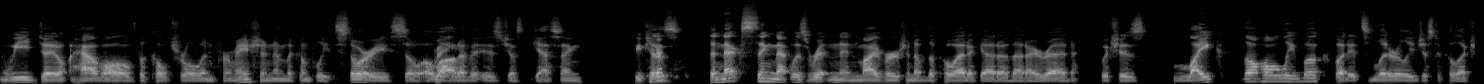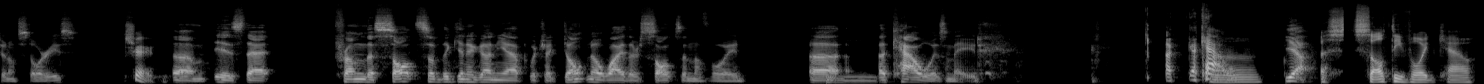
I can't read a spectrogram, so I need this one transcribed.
we don't have all of the cultural information and the complete story, so a lot of it is just guessing. Because the next thing that was written in my version of the Poetic Edda that I read, which is like the Holy Book, but it's literally just a collection of stories, Sure. um, is that from the salts of the Ginnigan Yap, which I don't know why there's salts in the void, uh, Mm, a cow was made. A, a cow. uh, yeah, a salty void cow.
